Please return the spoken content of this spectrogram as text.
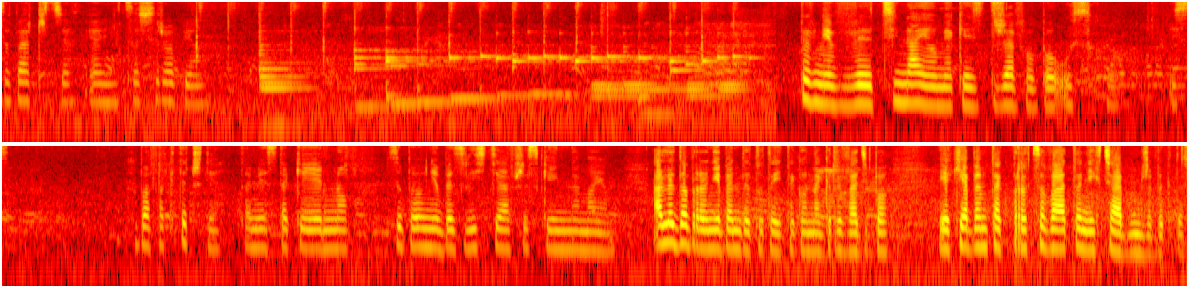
zobaczcie, i oni coś robią. Pewnie wycinają jakieś drzewo, bo uschło. I Chyba faktycznie. Tam jest takie jedno zupełnie bez liścia, a wszystkie inne mają. Ale dobra, nie będę tutaj tego nagrywać, bo jak ja bym tak pracowała, to nie chciałabym, żeby ktoś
